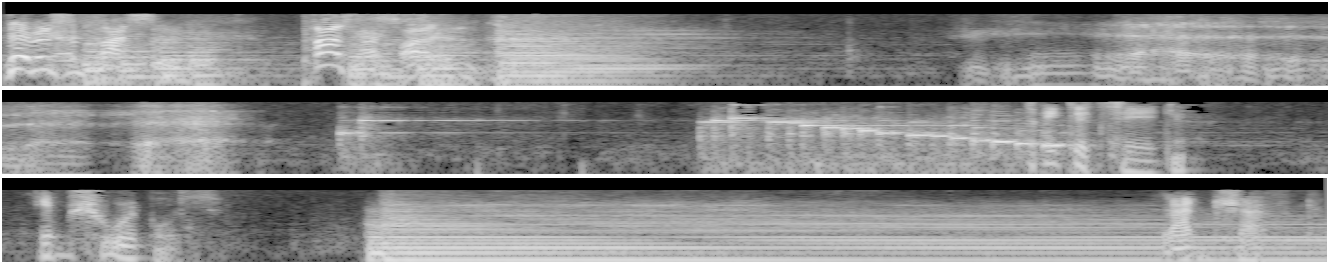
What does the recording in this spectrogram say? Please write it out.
Wir müssen passen. Passen. Dritte Szene. Im Schulbus. Landschaft.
